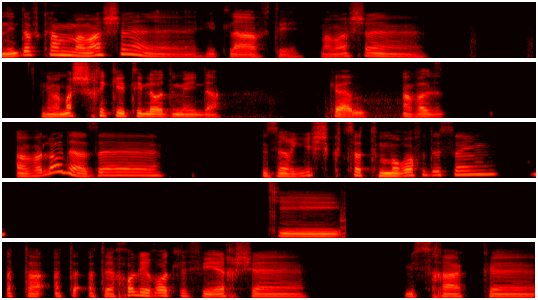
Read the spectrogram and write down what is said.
אני דווקא ממש uh, התלהבתי, ממש, uh, אני ממש חיכיתי לעוד מידע. כן. אבל, אבל לא יודע, זה, זה הרגיש קצת more of the same. כי אתה, אתה, אתה יכול לראות לפי איך שמשחק, אה,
